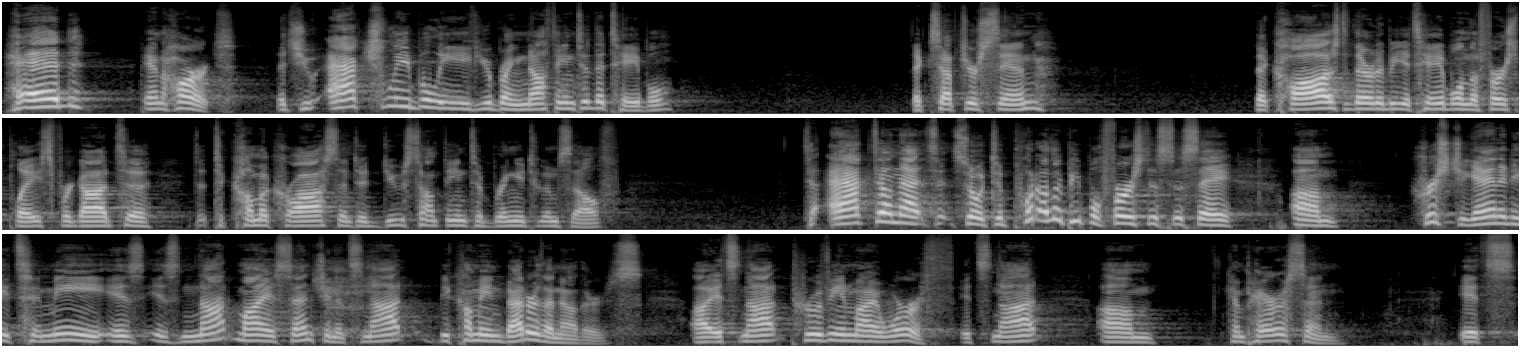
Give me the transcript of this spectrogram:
head and heart, that you actually believe you bring nothing to the table except your sin that caused there to be a table in the first place for God to, to, to, come across and to do something to bring you to Himself. To act on that, so to put other people first is to say, um, Christianity to me is, is not my ascension. It's not becoming better than others. Uh, it's not proving my worth. It's not um, comparison. It's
